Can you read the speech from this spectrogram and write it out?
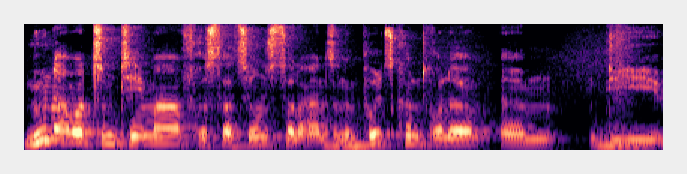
nun aber zum Thema Frustrationstoleranz und Impulskontrolle. Ähm, die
